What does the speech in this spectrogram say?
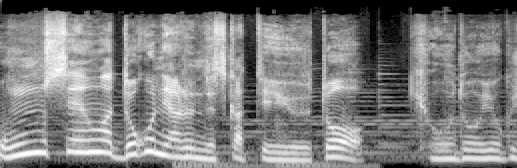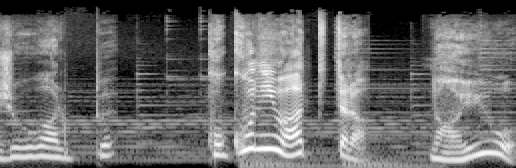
温泉はどこにあるんですかっていうと共同浴場があるっぺ。ここにはって言ったらないよ。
